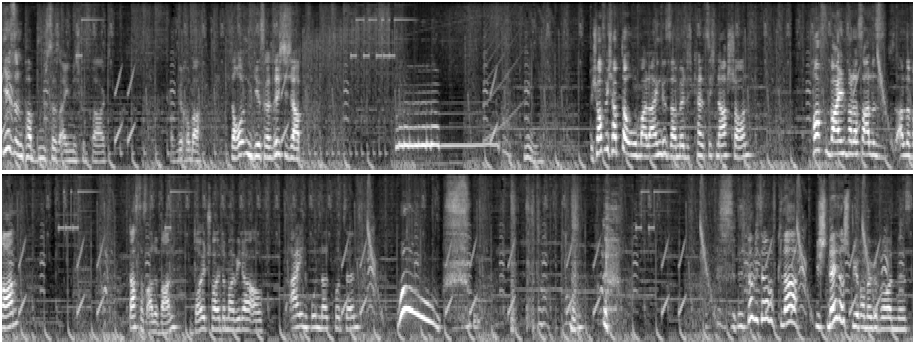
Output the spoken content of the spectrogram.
Hier sind ein paar Boosters eigentlich gefragt. Aber wie auch immer. Da unten geht es gerade richtig ab. Ich hoffe, ich habe da oben alle eingesammelt. Ich kann jetzt nicht nachschauen. Hoffen wir einfach, dass alle, alle waren. Dass das alle waren. Deutsch heute mal wieder auf 100%. Woo! Ich komme nicht darauf klar, wie schnell das Spiel auf einmal geworden ist.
